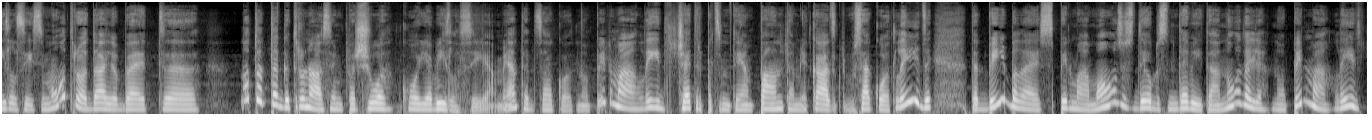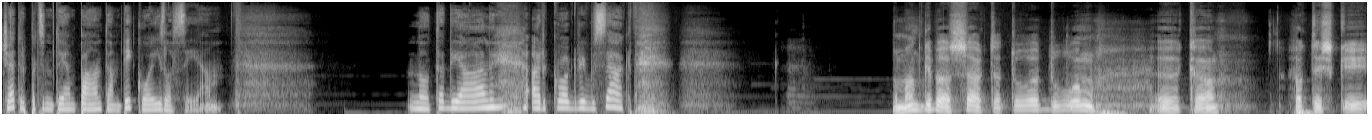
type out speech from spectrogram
izlasīsim otro daļu, bet uh, nu, tagad runāsim par šo, ko jau izlasījām. Ja? Tad sākot no 1 līdz 14 pantam, ja kāds grib sekot līdzi, tad Bībelēs 1. mūzes 29. nodaļa no 1 līdz 14 pantam tikko izlasījām. Nu, tad Jāni, ar ko gribu sākt? Un man gribās sākt ar to domu, eh, ka faktiski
